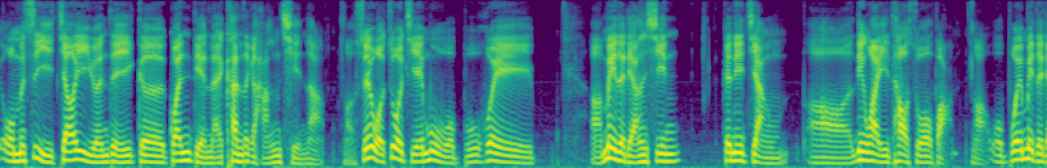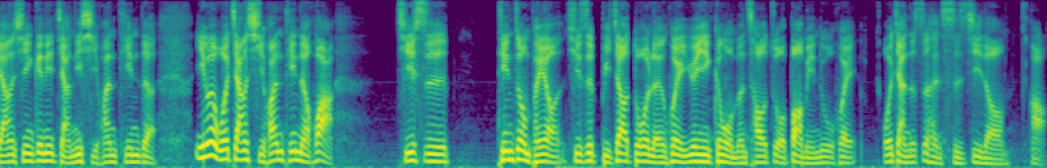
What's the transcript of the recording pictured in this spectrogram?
我们是以交易员的一个观点来看这个行情啊，啊，所以我做节目我不会啊昧着良心跟你讲。啊、另外一套说法啊，我不会昧着良心跟你讲你喜欢听的，因为我讲喜欢听的话，其实听众朋友其实比较多人会愿意跟我们操作报名入会。我讲的是很实际的哦。好，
